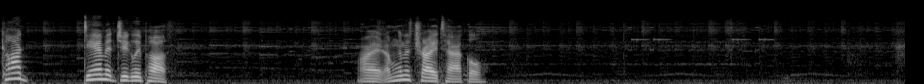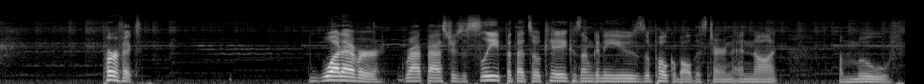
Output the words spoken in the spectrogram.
God damn it, Jigglypuff. Alright, I'm gonna try a tackle. Perfect. Whatever. Rat Bastard's asleep, but that's okay, because I'm gonna use a Pokeball this turn, and not a move.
